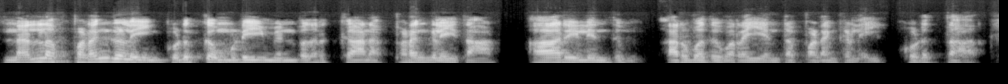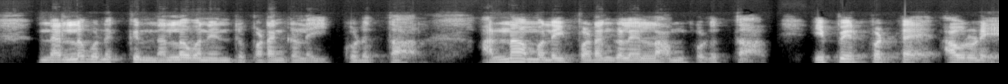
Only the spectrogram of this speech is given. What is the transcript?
நல்ல படங்களையும் கொடுக்க முடியும் என்பதற்கான படங்களை தான் ஆறிலிருந்தும் அறுபது வரை என்ற படங்களை கொடுத்தார். நல்லவனுக்கு நல்லவன் என்று படங்களை கொடுத்தார். அண்ணாமலை படங்கள் எல்லாம் கொடுத்தார். இப்பேற்பட்ட அவருடைய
